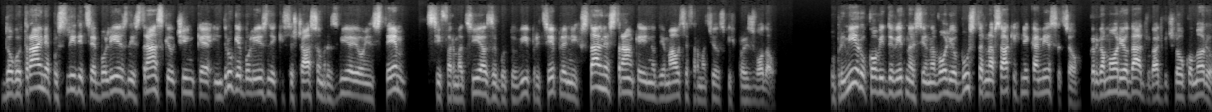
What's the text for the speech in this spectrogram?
dolgotrajne posledice bolezni, stranske učinke in druge bolezni, ki se s časom razvijajo, in s tem si farmacija zagotovi pri cepljenih stalne stranke in odjemalce farmacevtskih proizvodov. V primeru COVID-19 je na voljo booster na vsakih nekaj mesecev, ker ga morajo dati, drugače bi človek umrl,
